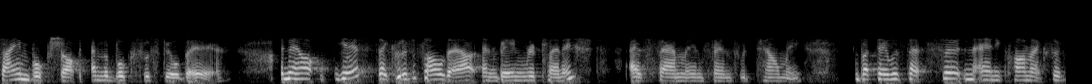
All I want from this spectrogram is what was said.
same bookshop and the books were still there. Now, yes, they could have sold out and been replenished, as family and friends would tell me, but there was that certain anticlimax of,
